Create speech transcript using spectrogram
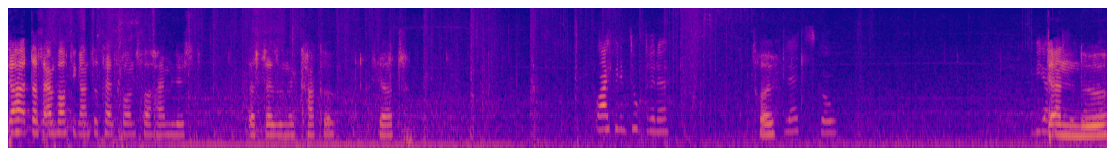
Der hat das einfach die ganze Zeit vor uns verheimlicht. Dass der so eine Kacke hat. Boah, ich bin im Zug drinne. Toll. Let's go. Wieder Der, nö.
